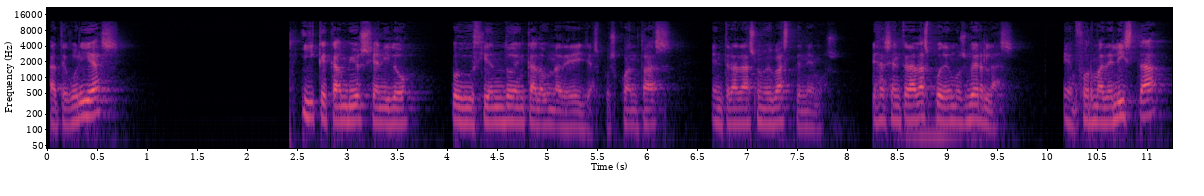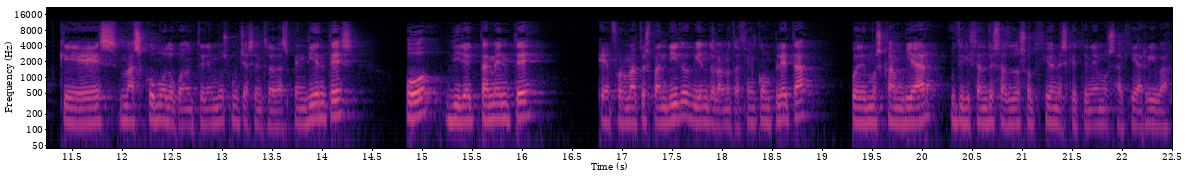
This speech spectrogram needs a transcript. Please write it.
categorías y qué cambios se han ido produciendo en cada una de ellas, pues cuántas entradas nuevas tenemos. Esas entradas podemos verlas en forma de lista, que es más cómodo cuando tenemos muchas entradas pendientes, o directamente en formato expandido, viendo la anotación completa, podemos cambiar utilizando esas dos opciones que tenemos aquí arriba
